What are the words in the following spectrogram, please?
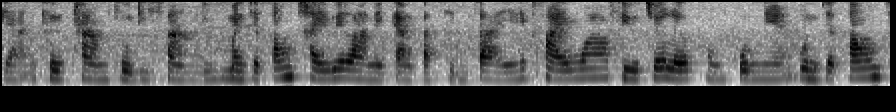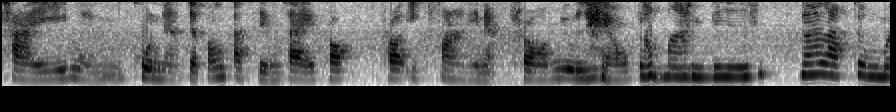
อย่าง คือ time to decide มันจะต้องใช้เวลาในการตัดสินใจคล้ายๆว่า future love ของคุณเนี่ย คุณจะต้องใช้เหมือนคุณอะจะต้องตัดสินใจเพราะ เพราะอีกฝ่ายเนี่ยพร้อมอยู่แล้วประมาณนี้น่ารักจุงเบ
